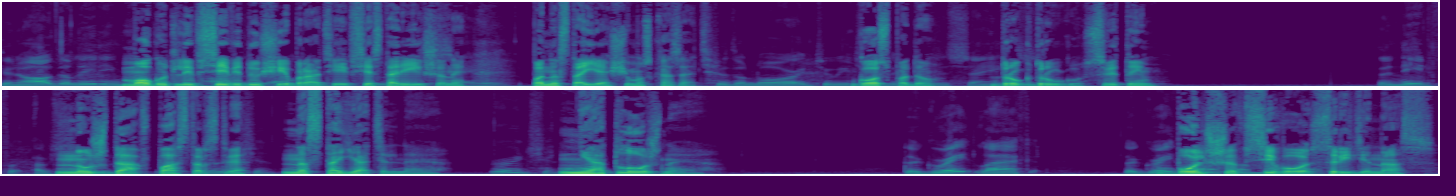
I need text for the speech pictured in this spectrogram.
Могут ли все ведущие братья и все старейшины по-настоящему сказать Господу, друг другу, святым, нужда в пасторстве настоятельная, неотложная. Больше всего среди нас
